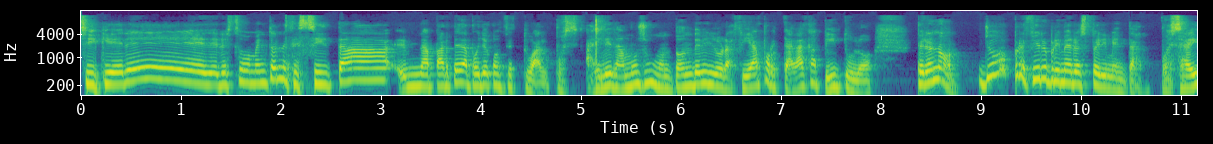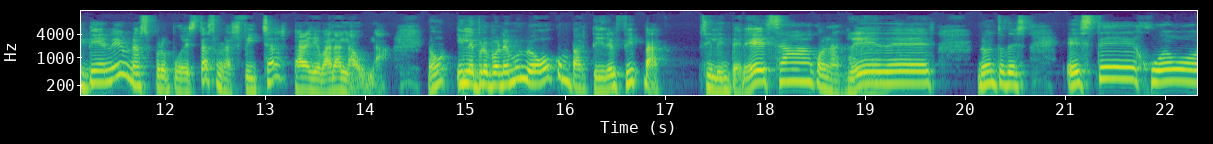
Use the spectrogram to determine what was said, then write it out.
Si quiere, en este momento necesita una parte de apoyo conceptual, pues ahí le damos un montón de bibliografía por cada capítulo. Pero no, yo prefiero primero experimentar. Pues ahí tiene unas propuestas, unas fichas para llevar al aula. ¿no? Y le proponemos luego compartir el feedback, si le interesa, con las redes. ¿No? Entonces, este juego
